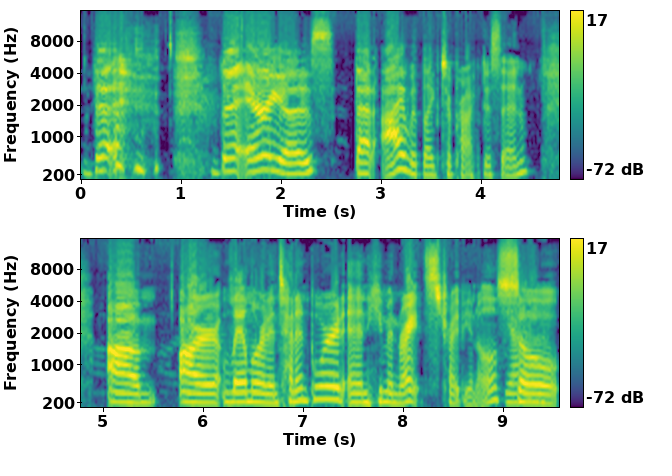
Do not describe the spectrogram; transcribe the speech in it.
the the areas that I would like to practice in um are landlord and tenant board and human rights tribunals. Yeah. So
